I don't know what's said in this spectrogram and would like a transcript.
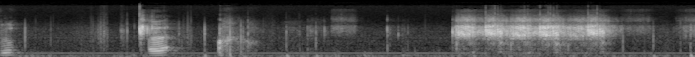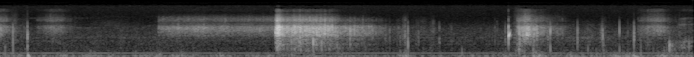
ปึ๊บเออ โอ้โห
